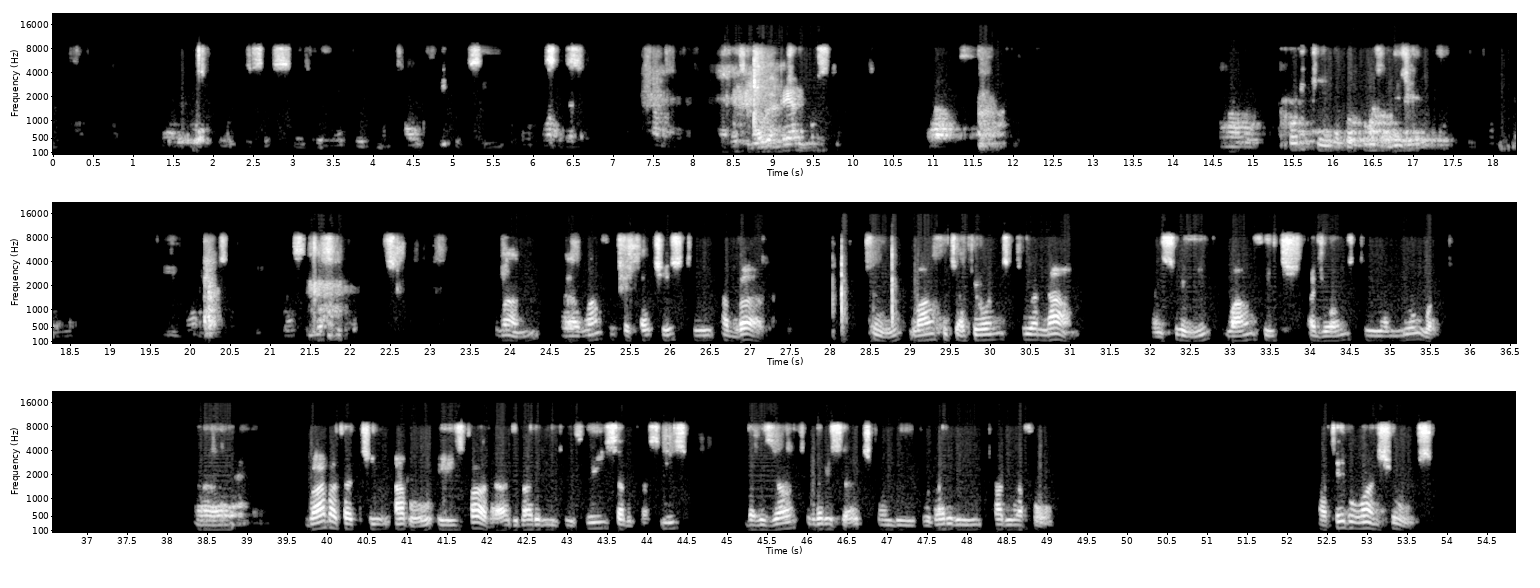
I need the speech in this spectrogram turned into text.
process is reflected in the time frequency of the process. Uh, according to the proposed measure, one, uh, one which attaches to a verb, two, one which adjoins to a noun, and three, one which adjoins to a noun word. Uh, verb attaching abo is further divided into three subclasses. The results of the research can be provided in tabular form. Uh, table 1 shows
